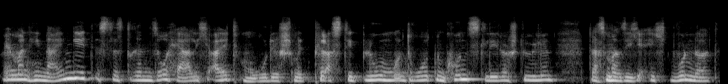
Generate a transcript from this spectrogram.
Wenn man hineingeht, ist es drin so herrlich altmodisch mit Plastikblumen und roten Kunstlederstühlen, dass man sich echt wundert.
